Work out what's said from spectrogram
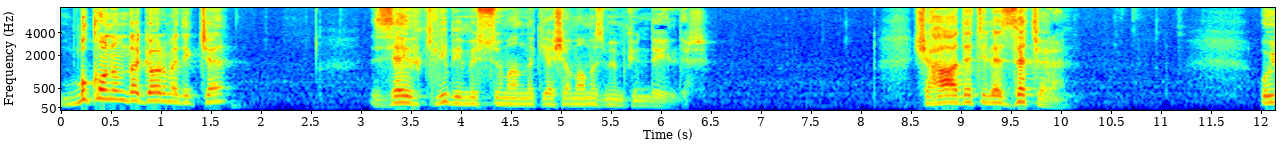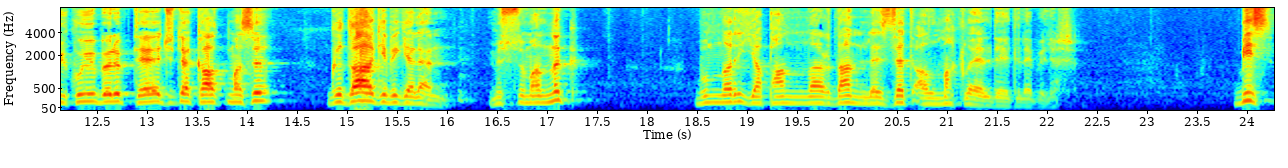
bu konumda görmedikçe zevkli bir Müslümanlık yaşamamız mümkün değildir. Şehadeti lezzet veren, uykuyu bölüp teheccüde kalkması gıda gibi gelen Müslümanlık, bunları yapanlardan lezzet almakla elde edilebilir. Biz,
